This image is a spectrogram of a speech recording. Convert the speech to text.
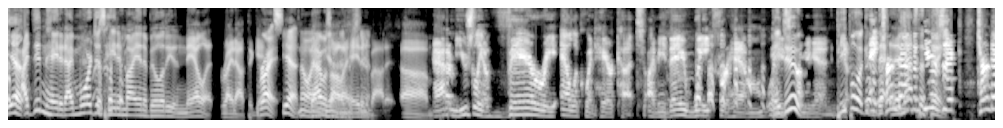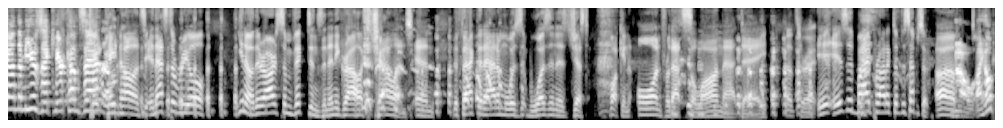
yeah. I didn't hate it. I more just hated my inability to nail it right out the gate. Right. Yeah, no, I- that was yeah, all I I, hated about it. Um, Adam, usually a very eloquent haircut. I mean, they wait for him when They he's do. coming in. People Yeah. are- Hey, that- turn down that's the, the thing. music. Turn down the music. Here comes Kate, Adam. Peyton Holland, and that's the real. You know, there are some victims in any Grawlix challenge, and the fact that Adam was wasn't as just fucking on for that salon that day That's right. it is a byproduct of this episode. Um, no, I hope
